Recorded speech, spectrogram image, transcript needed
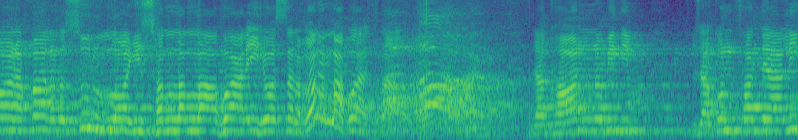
কলা কলা রসুল্লাহ সাল্লাল্লাহু আলাইহি ওয়াসাল্লাম, আল্লাহু আকবার। যখন নবীজি, যখন ফতে আলী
